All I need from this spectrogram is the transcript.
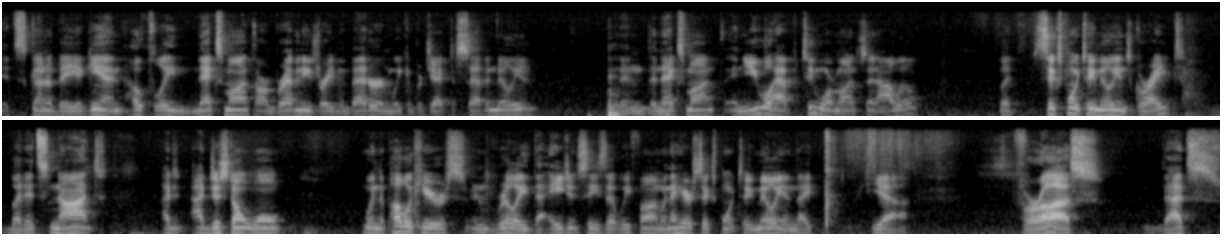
it's gonna be, again, hopefully next month our revenues are even better and we can project to seven million. And then the next month, and you will have two more months than I will. But six point two million is great, but it's not, I, I just don't want, when the public hears, and really the agencies that we fund, when they hear six point two million, they, yeah. For us, that's,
